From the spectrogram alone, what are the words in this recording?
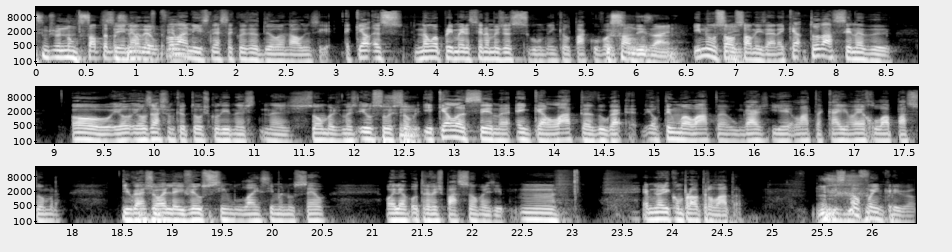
simplesmente não salta para Uhum. Sim, cima não, dele. falar É- nisso, nessa coisa dele andar ali, o aquela, a não a primeira cena, mas a segunda, em que ele está com o o voice sound design. E não só o sound design, aquela, toda a cena de oh, eu- eles acham que eu estou escondido nas, nas sombras, mas eu sou as sombras. E aquela cena em que a lata do gajo, ele tem uma lata, um gajo, e a lata cai e vai rolar para a sombra. E o gajo olha e vê o símbolo lá em cima no céu, olha outra vez para a sombra e tipo, hum, é melhor ir comprar outra lata. Isso não foi incrível.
